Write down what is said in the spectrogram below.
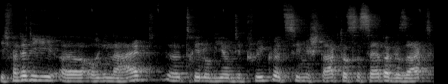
Ich fand ja die äh, Originaltrilogie und die Prequels ziemlich stark. Du hast es selber gesagt.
